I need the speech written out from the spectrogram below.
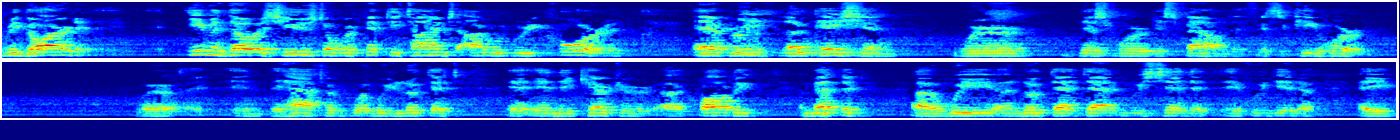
regard, even though it's used over 50 times, I would record every location where this word is found, if it's a key word. Where, in behalf of what we looked at in the character uh, quality method, uh, we uh, looked at that and we said that if we did a, a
